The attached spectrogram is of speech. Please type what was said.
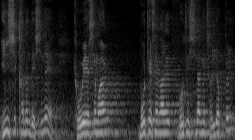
인식하는 대신에 교회 생활, 모태 생활, 모태 신앙의 전력들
